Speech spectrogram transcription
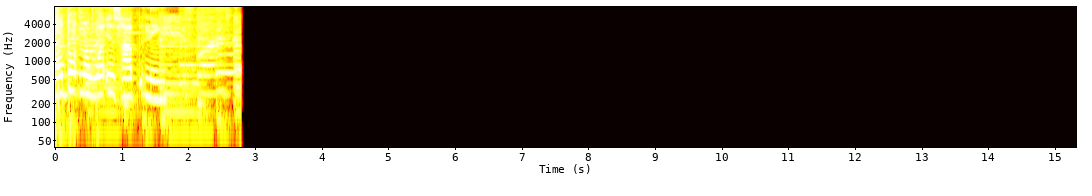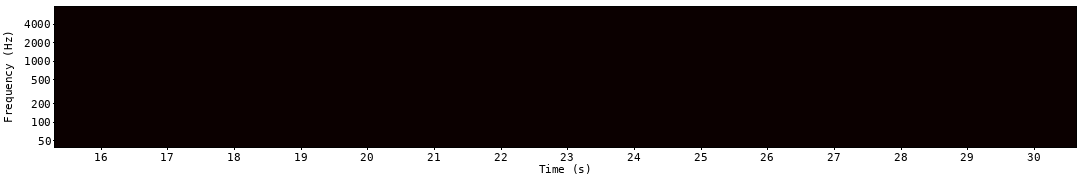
I don't know what is happening.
